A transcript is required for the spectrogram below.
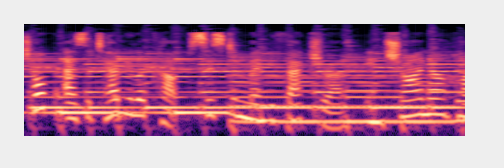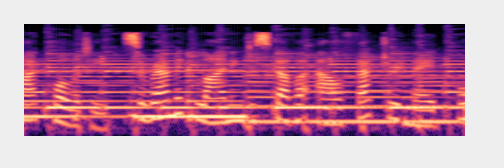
Top as a acetabular cup system manufacturer in China high quality ceramic lining discover our factory made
